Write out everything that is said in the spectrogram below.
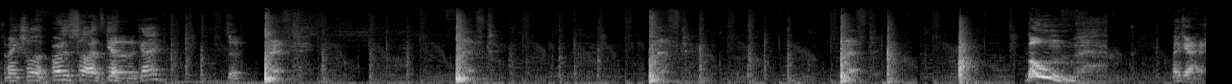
to make sure that both sides get it, okay? So left. Left. Left. Left. Boom! Okay.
